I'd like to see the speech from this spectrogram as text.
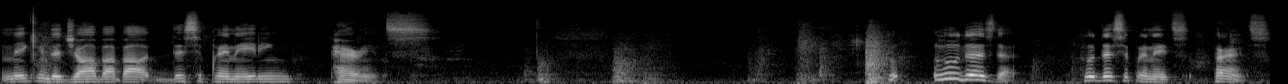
making the job about disciplining parents? Who, who does that? Who disciplines parents?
